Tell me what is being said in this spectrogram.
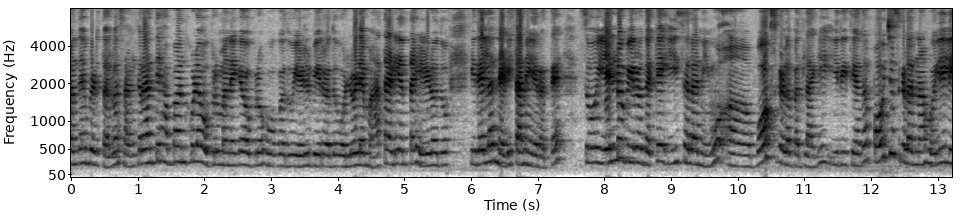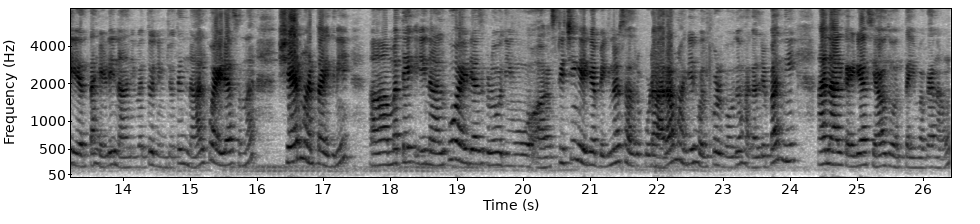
ಬಂದೇ ಬಿಡ್ತಲ್ವಾ ಸಂಕ್ರಾಂತಿ ಹಬ್ಬ ಅಂದ ಕೂಡ ಒಬ್ರು ಮನೆಗೆ ಒಬ್ರು ಹೋಗೋದು, ಎಳ್ಳು ಬೀರೋದು, ಒಳ್ಳೊಳ್ಳೆ ಮಾತಾಡಿ ಅಂತ ಹೇಳೋದು, ಇದೆಲ್ಲ ನಡೀತಾನೆ ಇರುತ್ತೆ. ಸೊ ಎಳ್ಳು ಬೀರೋದಕ್ಕೆ ಈ ಸಲ ನೀವು ಬಾಕ್ಸ್ಗಳ ಬದಲಾಗಿ ಈ ರೀತಿಯಾದ ಪೌಚಸ್ಗಳನ್ನು ಹೊಲಿಲಿ ಅಂತ ಹೇಳಿ ನಾನಿವತ್ತು ನಿಮ್ಮ ಜೊತೆ ನಾಲ್ಕು ಐಡಿಯಾಸನ್ನು ಶೇರ್ ಮಾಡ್ತಾ ಇದ್ದೀನಿ. ಮತ್ತೆ ಈ ನಾಲ್ಕು ಐಡಿಯಾಸ್ಗಳು ನೀವು ಸ್ಟಿಚಿಂಗ್ ಹೇಗೆ ಬಿಗ್ನರ್ಸ್ ಆದ್ರೂ ಕೂಡ ಆರಾಮಾಗಿ ಹೊಲ್ಕೊಳ್ಬಹುದು ಹಾಗಾದ್ರೆ ಬನ್ನಿ, ಆ ನಾಲ್ಕು ಐಡಿಯಾಸ್ ಯಾವುದು ಅಂತ ಇವಾಗ ನಾವು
